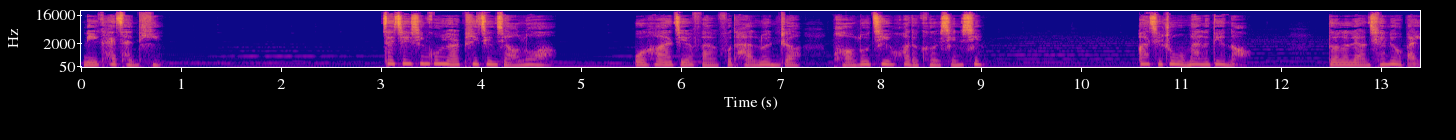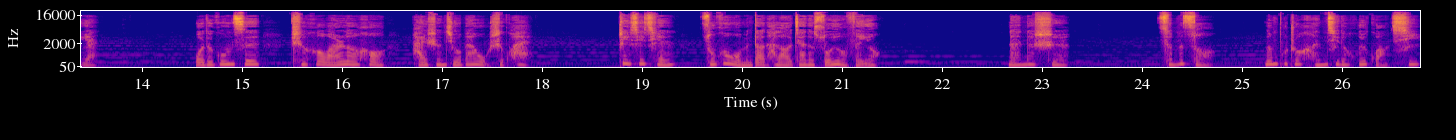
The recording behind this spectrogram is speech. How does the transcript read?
离开餐厅，在街心公园僻静角落。我和阿杰反复谈论着跑路计划的可行性。阿杰中午卖了电脑，得了两千六百元。我的工资吃喝玩乐后还剩九百五十块，这些钱足够我们到他老家的所有费用。难的是，怎么走，能不着痕迹的回广西，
